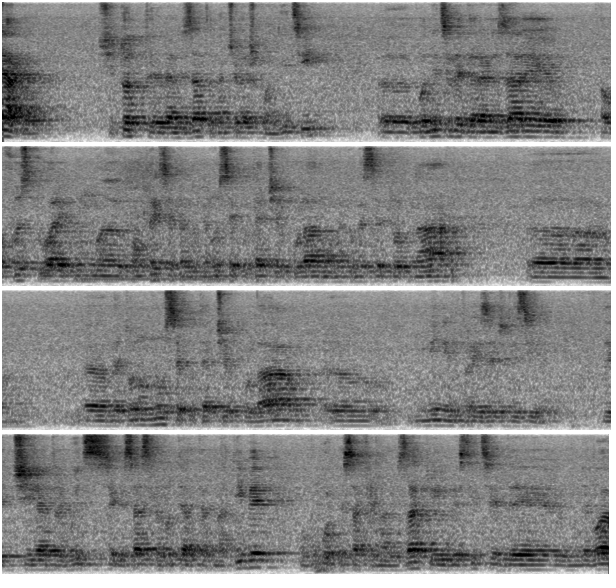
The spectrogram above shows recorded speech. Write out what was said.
leagă și tot realizat în aceleași condiții. Condițiile de realizare au fost oarecum uh, complexe pentru că nu se putea circula în momentul când se turna uh, uh, betonul nu se putea circula minim 30 de zile. Deci a trebuit să se găsească rute alternative. Mă bucur că s-a finalizat. E o investiție de undeva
